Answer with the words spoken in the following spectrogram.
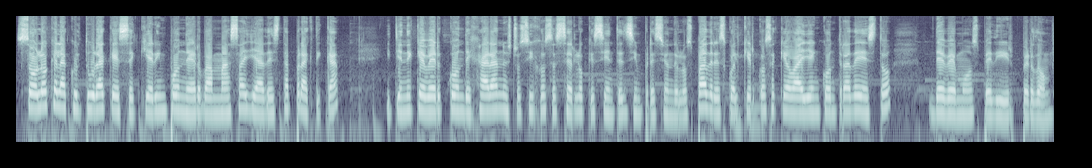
solo que la cultura que se quiere imponer va más allá de esta práctica y tiene que ver con dejar a nuestros hijos hacer lo que sienten sin presión de los padres. Cualquier cosa que vaya en contra de esto, debemos pedir perdón.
